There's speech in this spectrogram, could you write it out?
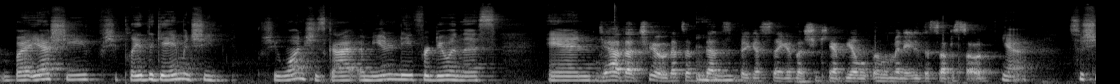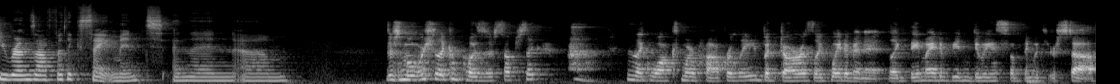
but yeah, she she played the game and she she won. She's got immunity for doing this, and Yeah, that too. That's a that's Mm-hmm. the biggest thing is that she can't be el- eliminated this episode. yeah. So she runs off with excitement, and then um, There's a moment where she like composes herself. She's like, and like walks more properly. But Dara's like, wait a minute, like they might have been doing something with your stuff.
